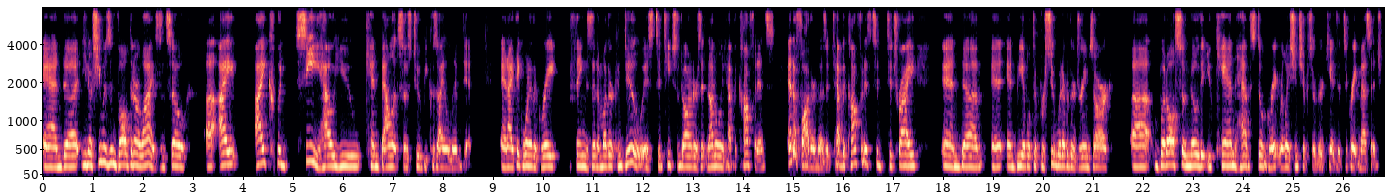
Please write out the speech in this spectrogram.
and uh, you know she was involved in our lives, and so uh, I I could see how you can balance those two because I lived it, and I think one of the great things that a mother can do is to teach the daughters that not only to have the confidence, and a father does it, to have the confidence to to try and uh, and, and be able to pursue whatever their dreams are uh, but also know that you can have still great relationships with their kids. It's a great message.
